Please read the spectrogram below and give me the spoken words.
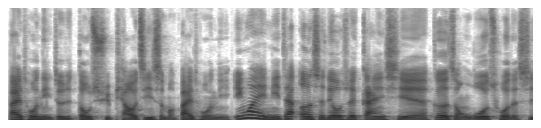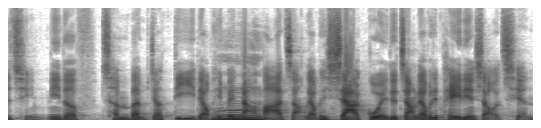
拜托你就是都去嫖妓什么，拜托你，因为你在二十六岁干一些各种龌龊的事情，你的成本比较低，了不起被打巴掌，嗯、了不起下跪就讲了不起赔一点小钱。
